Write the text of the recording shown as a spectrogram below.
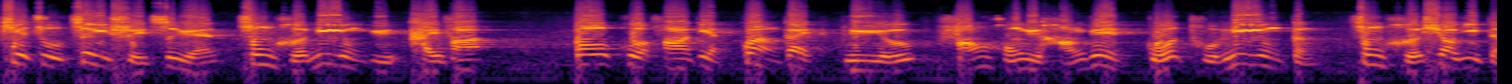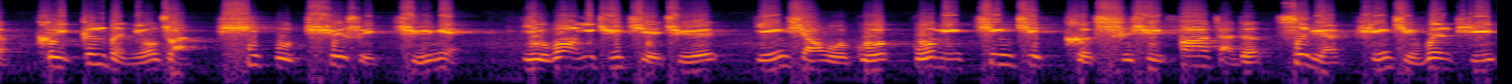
借助这一水资源综合利用与开发，包括发电、灌溉、旅游、防洪与航运、国土利用等综合效益等，可以根本扭转西部缺水局面，有望一举解决。影响我国国民经济可持续发展的资源瓶颈问题、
